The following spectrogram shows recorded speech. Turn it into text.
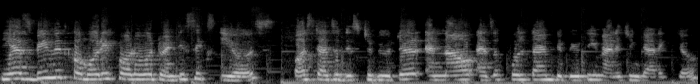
He has been with Komori for over 26 years, first as a distributor and now as a full-time Deputy Managing Director.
